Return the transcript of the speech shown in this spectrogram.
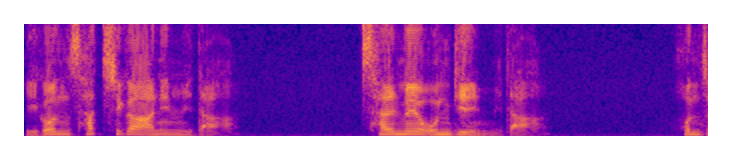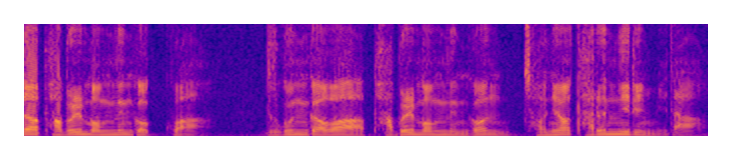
이건 사치가 아닙니다. 삶의 온기입니다. 혼자 밥을 먹는 것과 누군가와 밥을 먹는 건 전혀 다른 일입니다.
